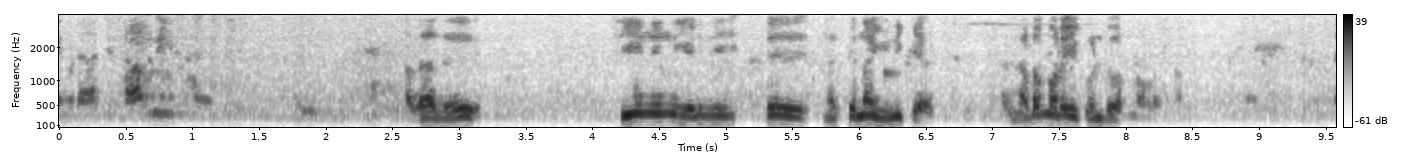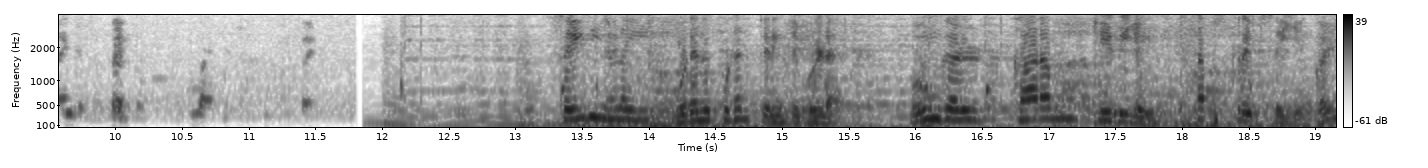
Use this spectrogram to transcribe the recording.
என்னோட ஆட்சி சாதனை அதாவது சீனின்னு எழுதிட்டு நக்குனா இனிக்காது. அது நடைமுறையை கொண்டு வரணும் அவ்வளவுதான். செய்திகளை உடனுக்குடன் தெரிந்து கொள்ள உங்கள் கரம் டிவியை சப்ஸ்கிரைப் செய்யுங்கள்.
